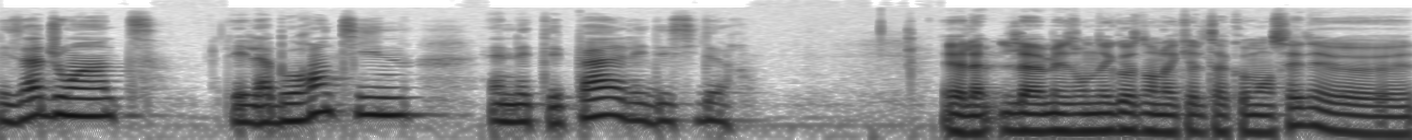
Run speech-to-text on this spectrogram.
les adjointes, les laborantines, elles n'étaient pas les décideurs. Et la, maison de négoce dans laquelle tu as commencé, euh,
